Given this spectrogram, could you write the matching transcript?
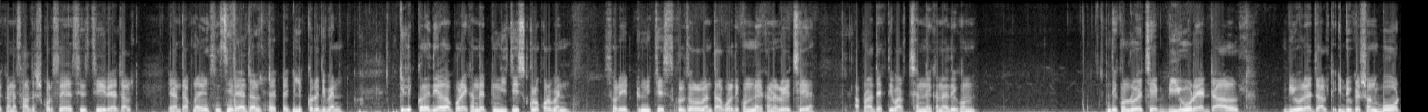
এখানে সাজেস্ট করছে এসএসসি রেজাল্ট এখান থেকে আপনারা এসএসসি রেজাল্টটা একটা ক্লিক করে দিবেন। ক্লিক করে দেওয়ার পরে এখান থেকে একটু নিচে স্ক্রল করবেন। সরি একটু নিচে স্ক্রল করবেন, তারপর দেখুন এখানে রয়েছে, আপনারা দেখতে পাচ্ছেন এখানে দেখুন। দেখুন রয়েছে view result view result education board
